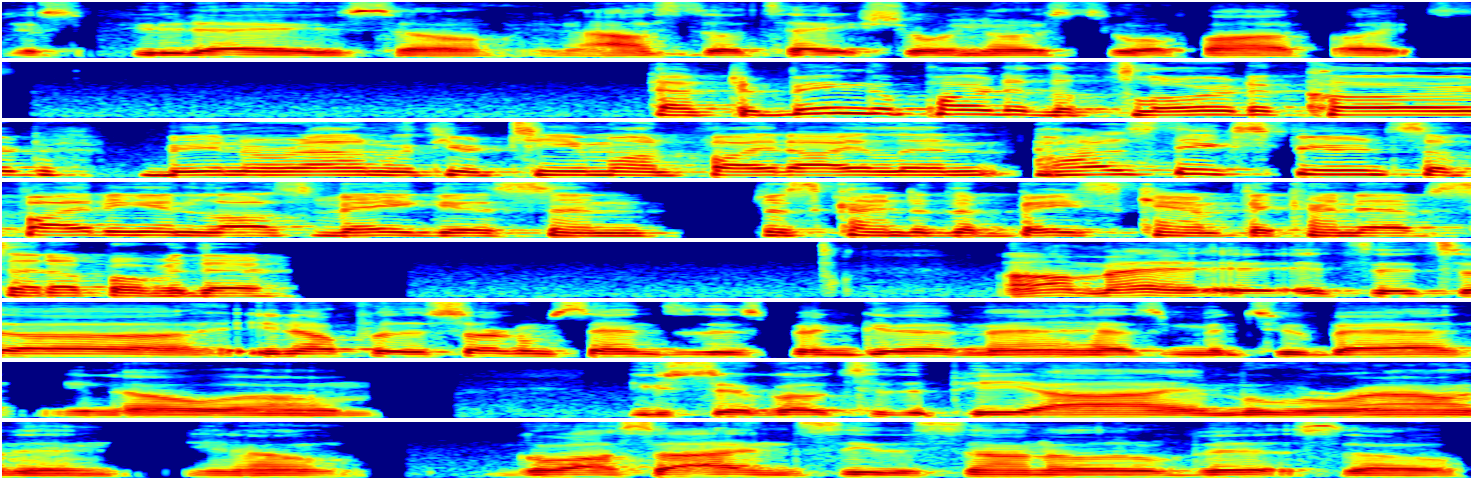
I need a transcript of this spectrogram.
just a few days. So, you know, I'll still take short notice 205 fights. After being a part of the Florida card, being around with your team on Fight Island, how's the experience of fighting in Las Vegas and just kind of the base camp they kind of have set up over there? Oh man, it's it's uh you know for the circumstances it's been good, man. It hasn't been too bad. You know, um, you still go to the PI and move around and you know go outside and see the sun a little bit. So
